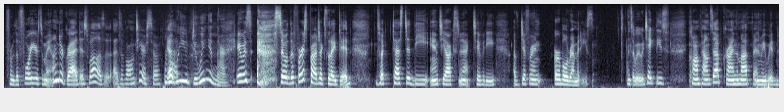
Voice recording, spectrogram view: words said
for the four years of my undergrad as well as a, as a volunteer. So yeah. what were you doing in there? It was so the first projects that I did took, tested the antioxidant activity of different herbal remedies. And so we would take these compounds up, grind them up, and we would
